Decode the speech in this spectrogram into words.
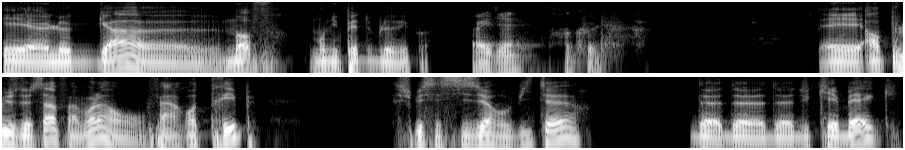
Et euh, le gars m'offre mon UPW, quoi. Ok, trop cool. Et en plus de ça, enfin voilà, on fait un road trip. Je sais plus, c'est 6 heures ou 8 heures de, de- de- du Québec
